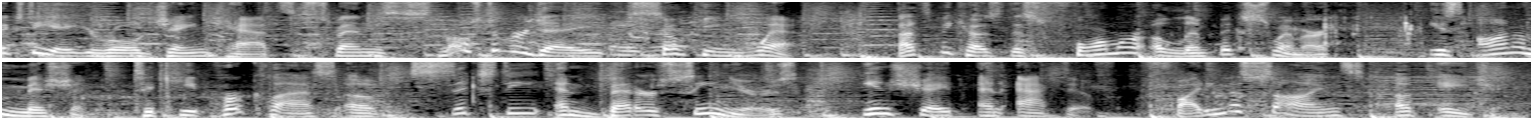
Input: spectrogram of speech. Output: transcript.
68 year old Jane Katz spends most of her day soaking wet. That's because this former Olympic swimmer is on a mission to keep her class of 60 and better seniors in shape and active, fighting the signs of aging.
